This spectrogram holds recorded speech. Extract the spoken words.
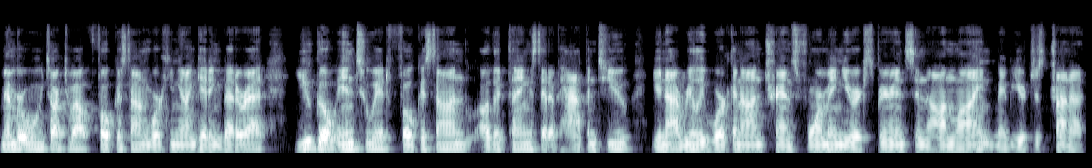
Remember when we talked about focused on working on getting better at? You go into it focused on other things that have happened to you. You're not really working on transforming your experience in online. Maybe you're just trying to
